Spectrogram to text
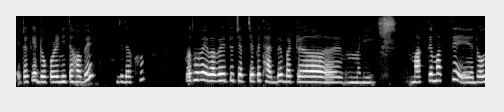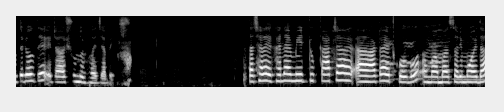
এটাকে ডো করে নিতে হবে। যে দেখো প্রথমে এভাবে একটু চেপচেপে থাকবে বাট মানে মাখতে মাখতে, ডলতে ডলতে এটা সুন্দর হয়ে যাবে। তাছাড়া এখানে আমি একটু কাঁচা আটা অ্যাড করব সরি ময়দা।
